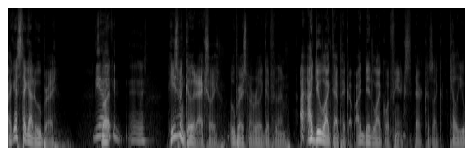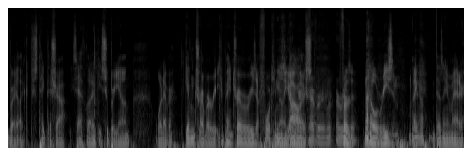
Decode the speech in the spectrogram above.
I guess they got Oubre. yeah. But- you could. Eh. He's been good actually. Oubre's been really good for them. I, I do like that pickup. I did like what Phoenix did there because like Kelly Oubre, like just take the shot. He's athletic. He's super young. Whatever. Give him Trevor. Re- You're paying Trevor Ariza fourteen million dollars Trevor for no reason. Like Yeah. it doesn't even matter.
